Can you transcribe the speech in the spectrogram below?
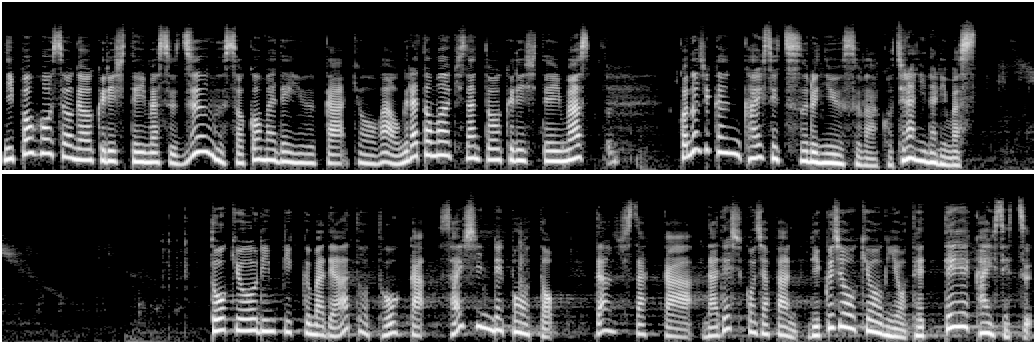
ニッポン放送がお送りしていますズームそこまで言うか。今日は小倉智明さんとお送りしています。この時間解説するニュースはこちらになります。東京オリンピックまであと10日、最新レポート。男子サッカー、なでしこジャパン陸上競技を徹底解説。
